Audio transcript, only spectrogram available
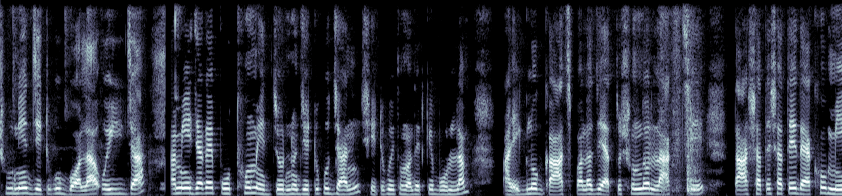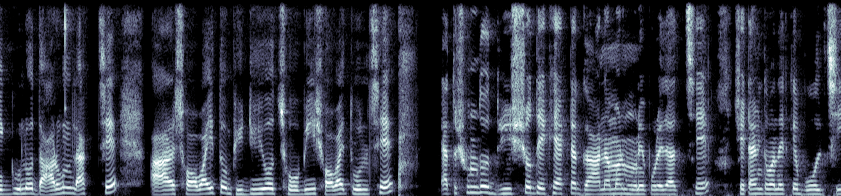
শুনে, যেটুকু বলা, ওই যা। আমি এই জায়গায় প্রথম, এর জন্য যেটুকু জানি, সেটুকুই তোমাদেরকে বললাম। আর এগুলো গাছপালা যে এত সুন্দর লাগছে, তার সাথে সাথে দেখো মেঘগুলো দারুণ লাগছে। আর সবাই তো ভিডিও, ছবি সবাই তুলছে। এত সুন্দর দৃশ্য দেখে একটা গান আমার মনে পড়ে যাচ্ছে, সেটা আমি তোমাদেরকে বলছি।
